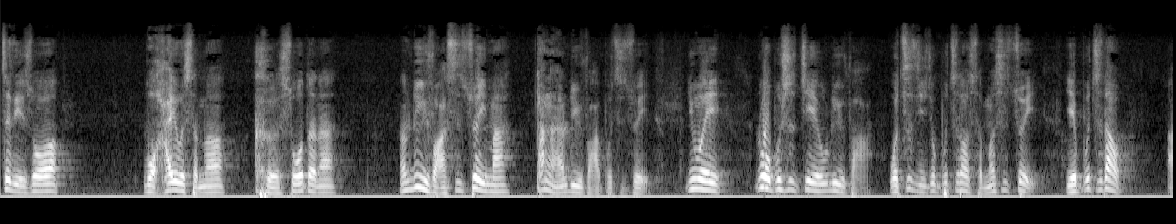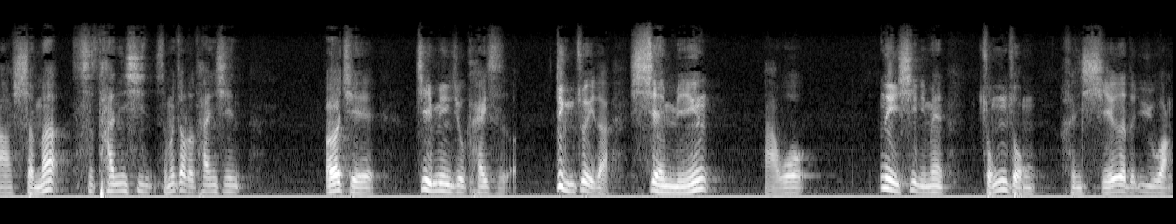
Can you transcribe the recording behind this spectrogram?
这里说，我还有什么可说的呢？那律法是罪吗？当然，律法不是罪，因为若不是借由律法，我自己就不知道什么是罪，也不知道啊什么是贪心，什么叫做贪心，而且见面就开始定罪的，显明啊我内心里面种种很邪恶的欲望，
